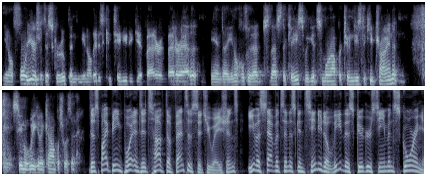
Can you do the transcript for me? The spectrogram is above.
you know four years with this group, and you know they just continue to get better and better at it. And uh, you know, hopefully that's that's the case. We get some more opportunities to keep trying it and seeing what we can accomplish with it. Despite being put into tough defensive situations, Eva Stephenson has continued to lead this Cougars team in scoring,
